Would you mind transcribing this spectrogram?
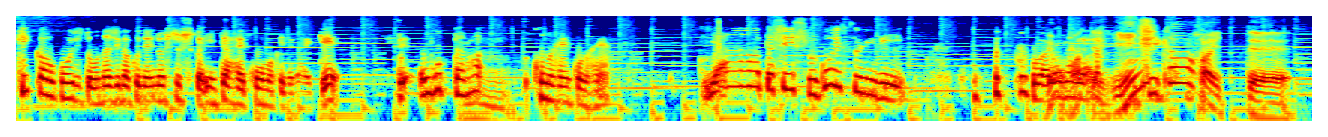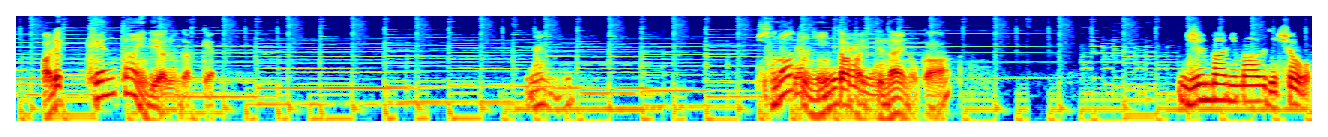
吉川浩司と同じ学年の人しかインターハイ来んわけじゃないけ。って思ったら、うん。この辺この辺。いやー私すごい推理。で我も待ってインターハイってあれ県単位でやるんだっけ？何？その後にインターハイってないのか？順番に回るでしょ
